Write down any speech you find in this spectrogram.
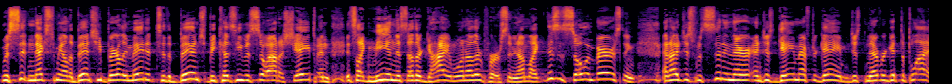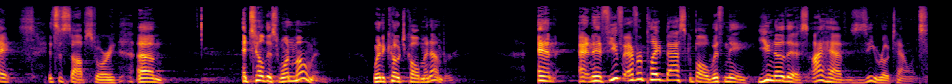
was sitting next to me on the bench, he barely made it to the bench because he was so out of shape. And it's like me and this other guy and one other person. And I'm like, this is so embarrassing. And I just was sitting there and just game after game, just never get to play. It's a sob story. Um, until this one moment when a coach called my number. And, and if you've ever played basketball with me, you know this I have zero talent.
